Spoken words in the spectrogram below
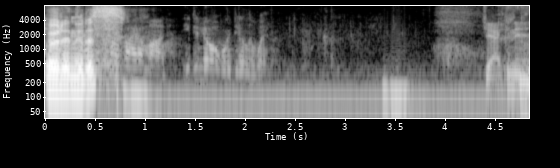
Öğreniriz. Need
